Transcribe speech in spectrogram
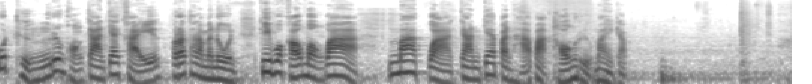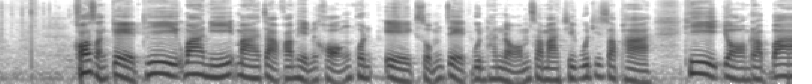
พูดถึงเรื่องของการแก้ไขรัฐธรรมนูญ ที่พวกเขามองว่ามากกว่าการแก้ปัญหาปากท้องหรือไม่ครับ ข้อสังเกตที่ว่านี้มาจากความเห็นของพลเอกสมเจตบุญถนอมสมาชิกวุฒิสภา ที่ยอมรับว่า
